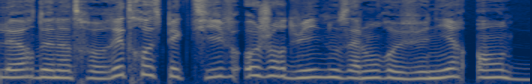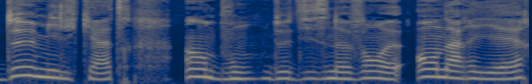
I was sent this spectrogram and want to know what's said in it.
L'heure de notre rétrospective. Aujourd'hui, nous allons revenir en 2004, un bond de 19 ans euh, en arrière,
